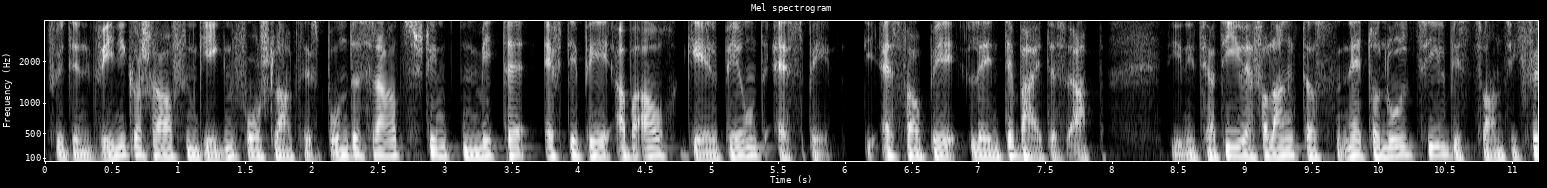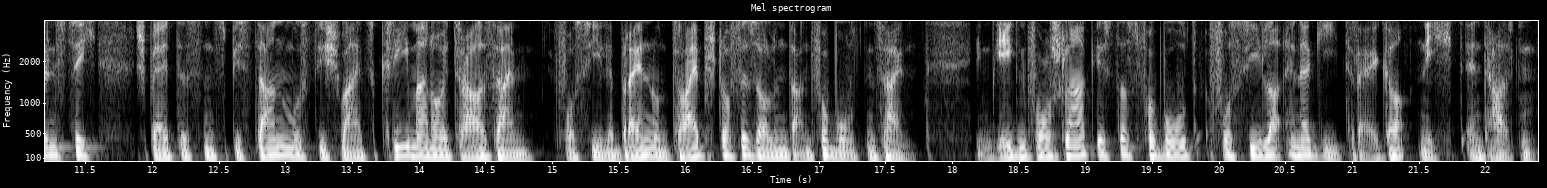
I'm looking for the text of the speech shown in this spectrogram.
Für den weniger scharfen Gegenvorschlag des Bundesrats stimmten Mitte, FDP, aber auch GLP und SP. Die SVP lehnte beides ab. Die Initiative verlangt das Netto-Null-Ziel bis 2050. Spätestens bis dann muss die Schweiz klimaneutral sein. Fossile Brenn- und Treibstoffe sollen dann verboten sein. Im Gegenvorschlag ist das Verbot fossiler Energieträger nicht enthalten.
